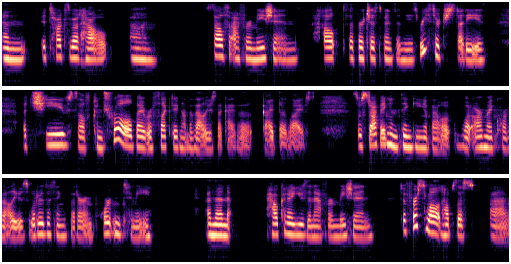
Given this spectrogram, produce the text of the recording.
and it talks about how um, self-affirmations helped the participants in these research studies achieve self-control by reflecting on the values that guide, the, guide their lives. So stopping and thinking about what are my core values? What are the things that are important to me? And then how can I use an affirmation to, first of all, it helps us uh,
